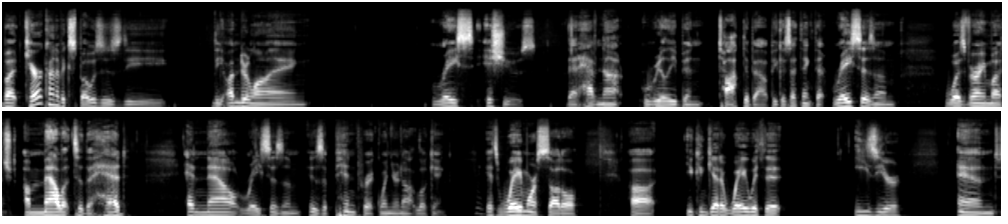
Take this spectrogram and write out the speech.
but Kara kind of exposes the the underlying race issues that have not really been talked about because I think that racism was very much a mallet to the head and now racism is a pinprick when you're not looking. It's way more subtle. Uh, you can get away with it easier, and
